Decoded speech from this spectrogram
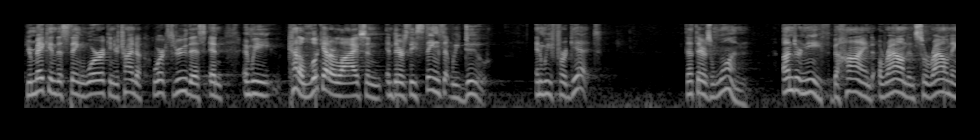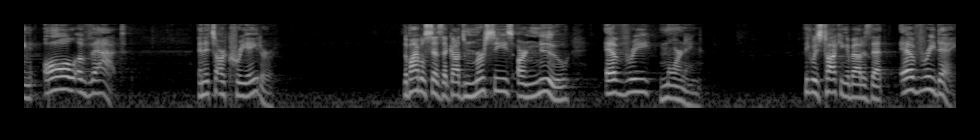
you're making this thing work and you're trying to work through this. And, and we kind of look at our lives and, and there's these things that we do, and we forget that there's one underneath, behind, around, and surrounding all of that. And it's our Creator. The Bible says that God's mercies are new every morning. I think what he's talking about is that every day,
